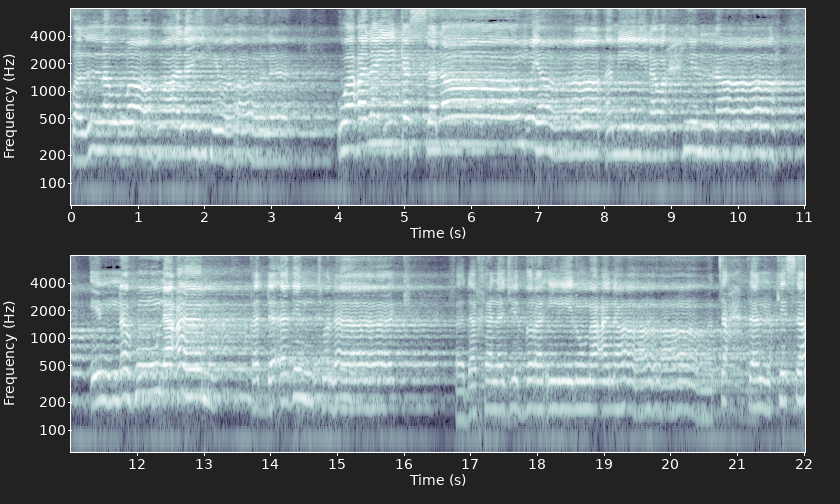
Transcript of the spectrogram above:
صلى الله عليه وآله. وعليك السلام يا أمين الله إنه نعم. قد أذنت لك فدخل جبرائيل معنا تحت الكساء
